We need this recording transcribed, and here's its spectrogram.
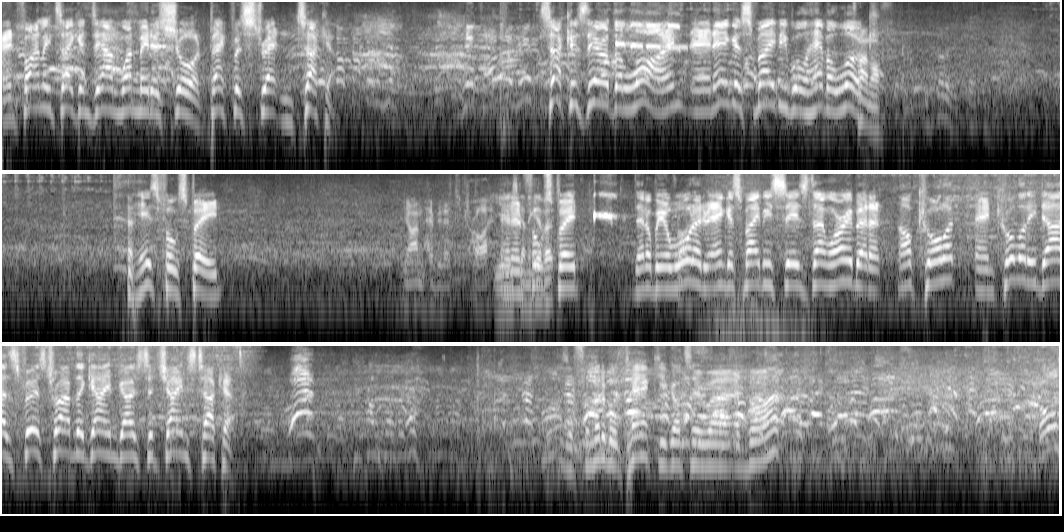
And finally taken down one metre short. Back for Stratton. Tucker. Tucker's there at the line, and Angus Mabey will have a look. Time off. Here's full speed. Yeah, I'm happy that's a try. Yeah, and he's in gonna full it. speed, that'll be awarded. Angus Mabey says, don't worry about it. I'll call it, and call it he does. First try of the game goes to James Tucker. It's a formidable pack you got to uh, admire.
